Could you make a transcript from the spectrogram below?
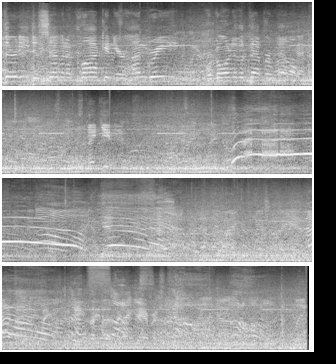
6.30 to 7 o'clock and you're hungry, we're going to the Pepper Mill. Thank you. Yeah!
